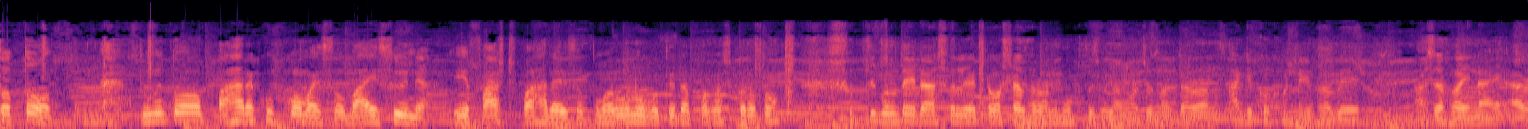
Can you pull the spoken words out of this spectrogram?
তত তুমি তো পাহাড়ে খুব কম আইছো বা আইসুই না। এই ফার্স্ট পাহাড়ে আইছো তোমার অনুভূতিটা প্রকাশ করো তো। সত্যি বলতে এটা আসলে একটা অসাধারণ মুহূর্ত ছিল আমার জন্য, কারণ আগে কখনো এভাবে আসা হয় নাই। আর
